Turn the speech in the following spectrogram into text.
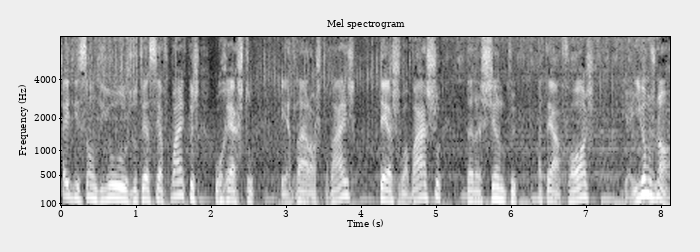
a edição de hoje do TSF Bikes, o resto é dar aos pedais, Tejo abaixo, da nascente até à Foz, e aí vamos nós.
